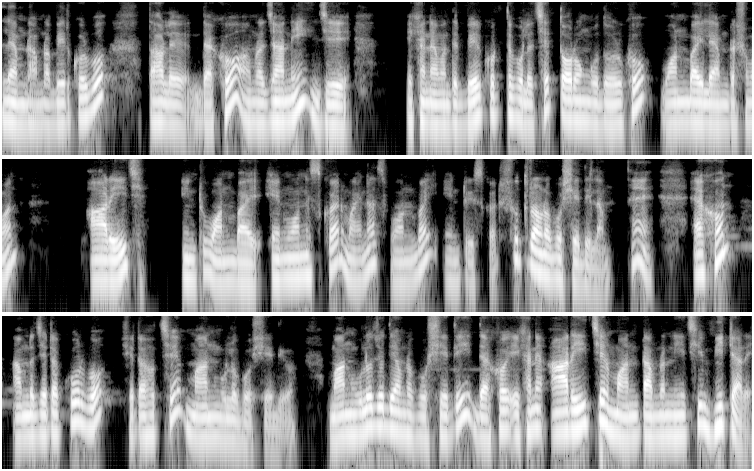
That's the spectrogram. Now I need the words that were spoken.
ল্যামডা আমরা বের করব। তাহলে দেখো আমরা জানি যে এখানে আমাদের বের করতে বলেছে তরঙ্গ দৈর্ঘ্য ওয়ান বাই ল্যামডা সমান R H into one by n one square minus one by n two square সূত্র আমরা বসিয়ে দিলাম হ্যাঁ? এখন আমরা যেটা করব সেটা হচ্ছে মানগুলো বসিয়ে দিব মানগুলো যদি আমরা বসিয়ে দিই, দেখো এখানে আর এইচ এর মানটা আমরা নিয়েছি মিটারে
